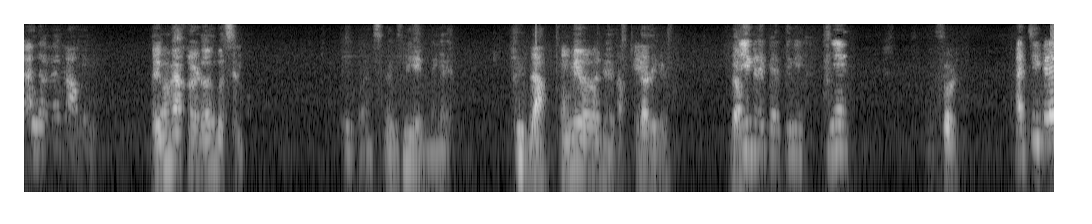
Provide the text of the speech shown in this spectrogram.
अरे मम्मी खड़ा बसेल. जा मम्मी इकडे खेळते ये. सोड. आजी इकडे.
